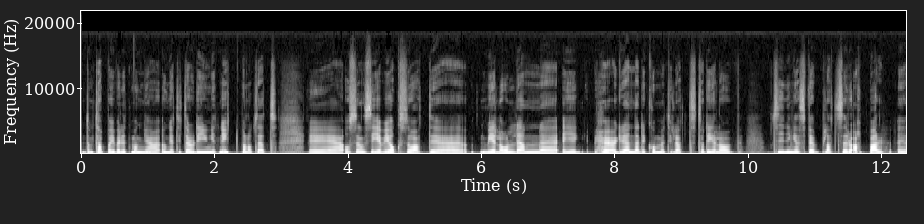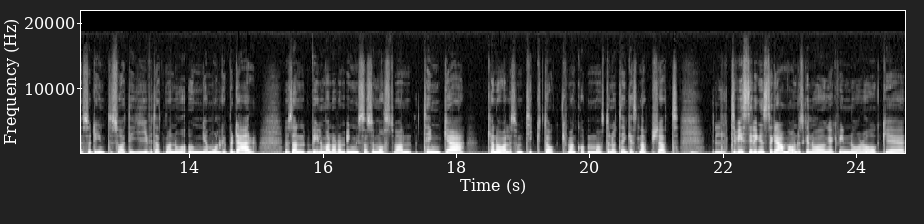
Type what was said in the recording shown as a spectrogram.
de tappar ju väldigt många mm. unga tittare och det är ju inget nytt på något sätt. Eh, och sen ser vi också att eh, medelåldern eh, är högre när det kommer till att ta del av tidningars webbplatser och appar. Eh, så det är inte så att det är givet att man når unga målgrupper där. Utan vill man nå de yngsta så måste man tänka kanaler som TikTok, man måste nog tänka Snapchat, mm. till viss del Instagram om du ska nå unga kvinnor. Och, eh,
